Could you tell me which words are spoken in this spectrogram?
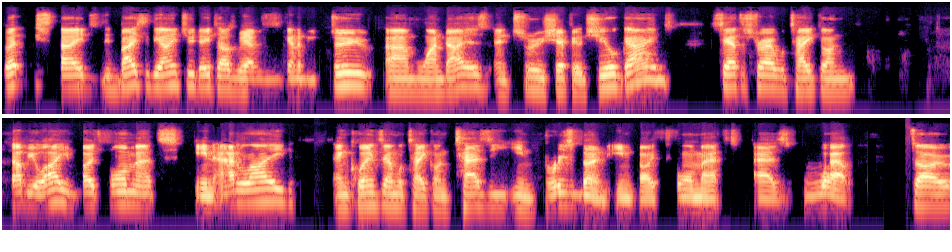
But at this stage, the, basically the only two details we have is going to be two um, one days and two Sheffield Shield games. South Australia will take on WA in both formats in Adelaide, and Queensland will take on Tassie in Brisbane in both formats as well. So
